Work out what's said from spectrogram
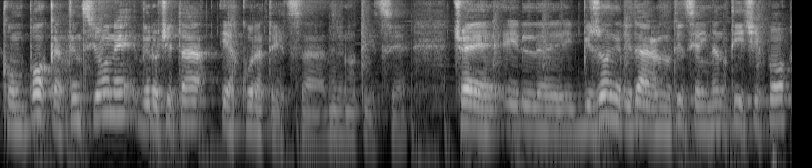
con poca attenzione velocità e accuratezza nelle notizie cioè il, il, bisogno di dare la notizia in anticipo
